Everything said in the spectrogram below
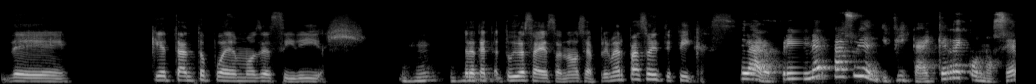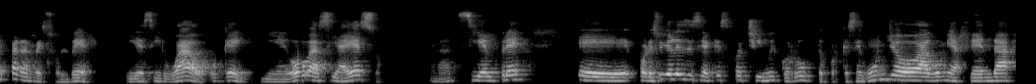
de qué tanto podemos decidir. Pero que tú ibas a eso, ¿no? O sea, primer paso identificas. Claro, primer paso identifica, hay que reconocer para resolver y decir, wow, ok, mi ego va hacia eso. Siempre, eh, por eso yo les decía que es cochino y corrupto, porque según yo hago mi agenda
